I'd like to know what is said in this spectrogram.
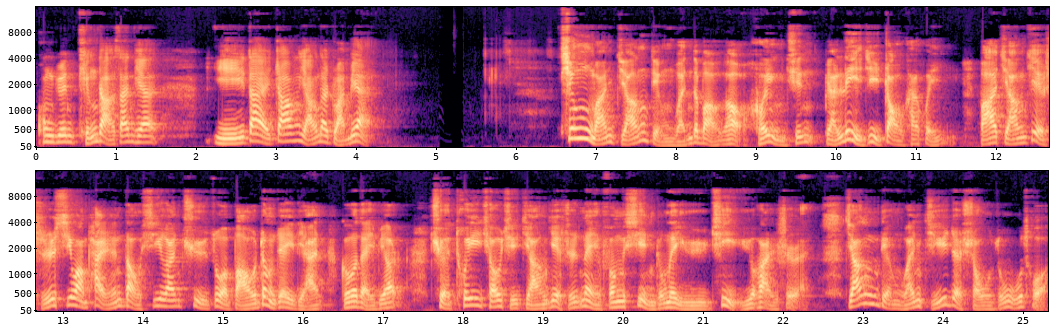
空军停炸三天。”以待张扬的转变。听完蒋鼎文的报告，何应钦便立即召开会议，把蒋介石希望派人到西安去做保证这一点搁在一边，却推敲起蒋介石那封信中的语气与暗示来。蒋鼎文急着手足无措，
